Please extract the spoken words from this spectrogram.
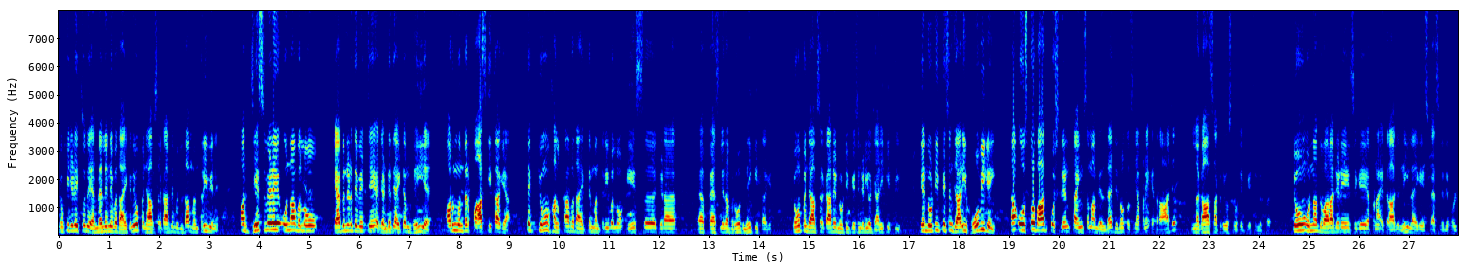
ਕਿਉਂਕਿ ਜਿਹੜੇ ਇੱਥੋਂ ਦੇ ਐਮਐਲਏ ਨੇ ਵਿਧਾਇਕ ਨੇ, ਉਹ ਪੰਜਾਬ ਸਰਕਾਰ ਦੇ ਮੌਜੂਦਾ ਮੰਤਰੀ ਵੀ ਨੇ। ਔਰ ਜਿਸ ਵੇਲੇ ਉਹਨਾਂ ਵੱਲੋਂ ਕੈਬਨਿਟ ਦੇ ਵਿੱਚ ਇਹ ਏਜੰਡੇ ਦੀ ਆਈਟਮ ਗਈ ਹੈ ਔਰ ਉਹਨੂੰ ਅੰਦਰ ਪਾਸ ਕੀਤਾ ਗਿਆ, ਤੇ ਕਿਉਂ ਹਲਕਾ ਵਿਧਾਇਕ ਤੇ ਮੰਤਰੀ ਵੱਲੋਂ ਇਸ ਜਿਹੜਾ ਫੈਸਲੇ ਦਾ ਵਿਰੋਧ ਨਹੀਂ ਕੀਤਾ ਗਿਆ? ਕਿਉਂ ਪੰਜਾਬ ਸਰਕਾਰ ਨੇ ਨੋਟੀਫਿਕੇਸ਼ਨ ਜਿਹੜੀ ਉਹ ਜਾਰੀ ਕੀਤੀ? ਜੇ ਨੋਟੀਫਿਕੇਸ਼ਨ ਜਾਰੀ ਹੋ ਵੀ ਗਈ ਤਾਂ ਉਸ ਤੋਂ ਬਾਅਦ ਕੁਝ ਦਿਨ ਟਾਈਮ ਸਮਾਂ ਮਿਲਦਾ ਜਦੋਂ ਤੁਸੀਂ ਆਪਣੇ ਇਤਰਾਜ਼ ਲਗਾ ਸਕਦੇ ਹੋ ਉਸ ਨੋਟੀਫਿਕੇਸ਼ਨ ਦੇ ਉੱਪਰ। ਕਿਉਂ ਉਹਨਾਂ ਦੁਆਰਾ ਜਿਹੜੇ ਸੀਗੇ ਆਪਣਾ ਇਤਰਾਜ਼ ਨਹੀਂ ਲਾਏ ਗਏ ਇਸ ਫੈਸਲੇ ਦੇ ਉਲਟ?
